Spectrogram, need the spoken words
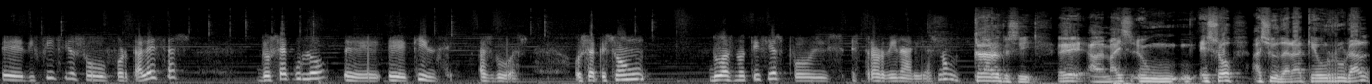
eh, edificios ou fortalezas do século eh, eh, XV, as dúas. O sea que son dúas noticias pois extraordinarias, non? Claro que sí. Eh, ademais, un, eso axudará que o rural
